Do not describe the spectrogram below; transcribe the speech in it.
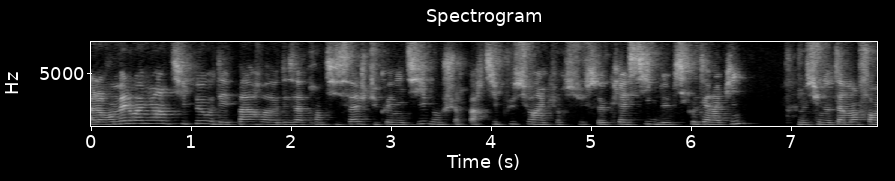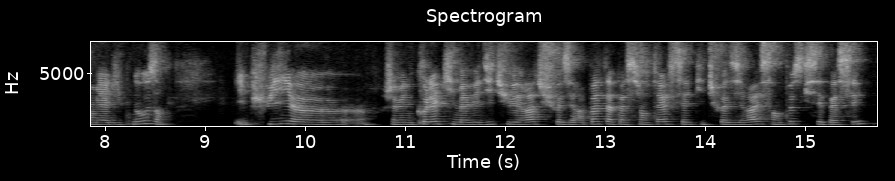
alors, en m'éloignant un petit peu au départ euh, des apprentissages du cognitif, donc je suis repartie plus sur un cursus classique de psychothérapie. Je me suis notamment formée à l'hypnose. Et puis, euh, j'avais une collègue qui m'avait dit, tu verras, tu choisiras pas ta patientèle, celle qui te choisira. Et c'est un peu ce qui s'est passé,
